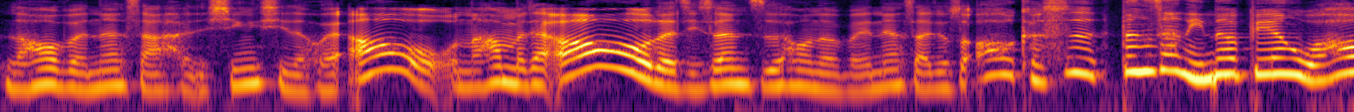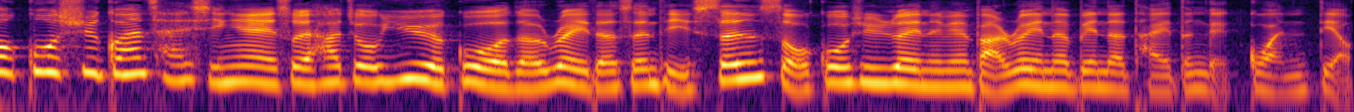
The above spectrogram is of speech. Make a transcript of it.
然后 Vanessa 很欣喜的回哦，然后他们在哦的几声之后呢，Vanessa 就说哦，可是灯在你那边，我要过去关才行诶。所以他就越过了瑞的身体，伸手过去瑞那边，把瑞那边的台灯给关掉。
